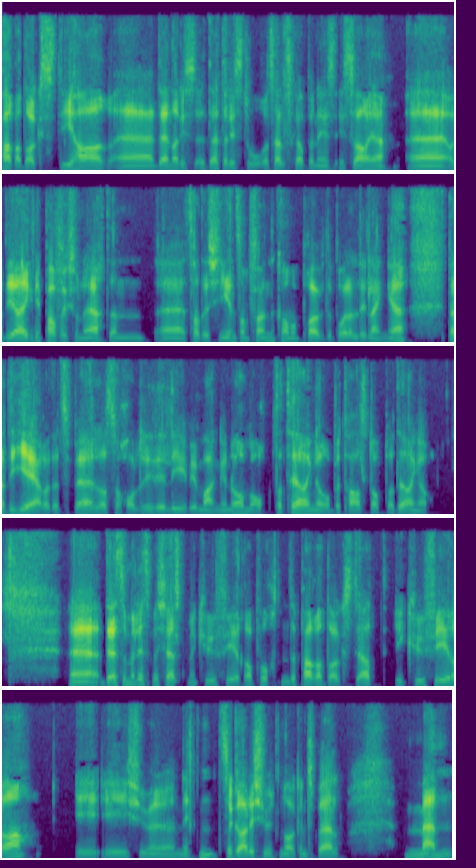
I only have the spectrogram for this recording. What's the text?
Paradox de har, eh, det er de, dette er de store selskapene i, i Sverige. Eh, og De har egentlig perfeksjonert den eh, strategien som Funcom prøvde på veldig lenge. At De gir ut et spill, og så holder de det i live i mange år med oppdateringer og betalte oppdateringer. Eh, det som er litt spesielt med Q4-rapporten til Paradox, det er at i Q4 i, i 2019 så ga de ikke ut noen spill. Men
